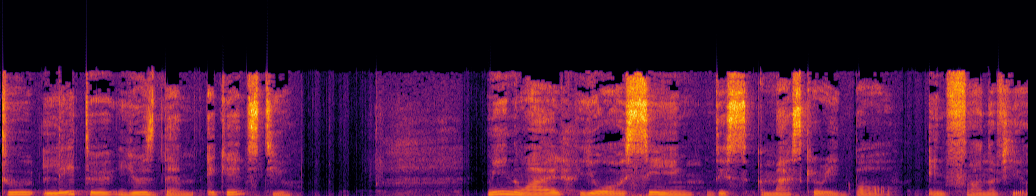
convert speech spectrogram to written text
to later use them against you. Meanwhile, you're seeing this masquerade ball in front of you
